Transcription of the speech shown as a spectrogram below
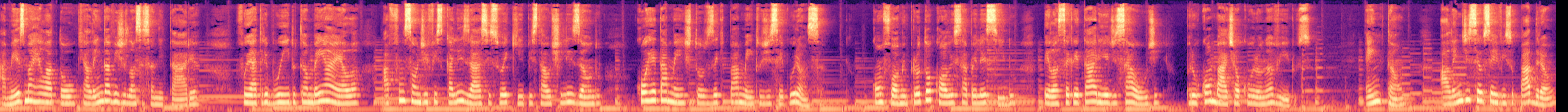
a mesma relatou que além da vigilância sanitária, foi atribuído também a ela a função de fiscalizar se sua equipe está utilizando corretamente todos os equipamentos de segurança, conforme protocolo estabelecido pela Secretaria de Saúde para o combate ao coronavírus. Então, além de seu serviço padrão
